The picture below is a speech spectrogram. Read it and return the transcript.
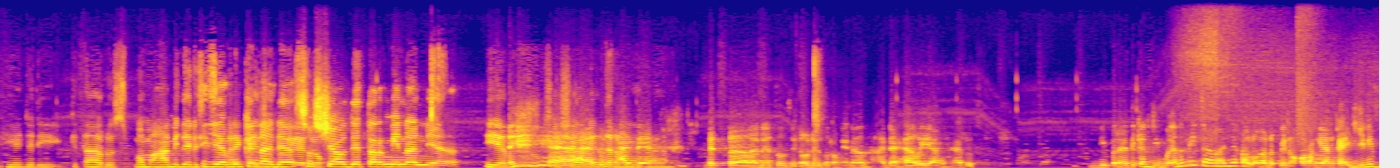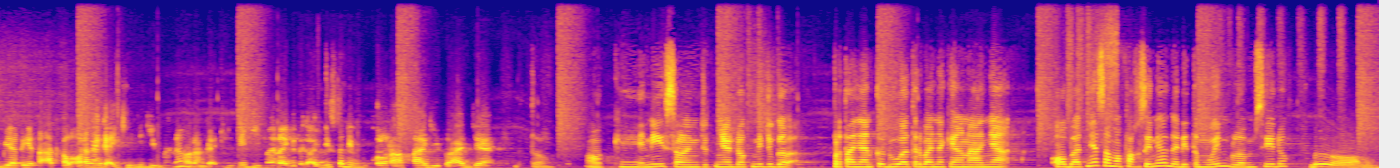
Iya, jadi kita harus memahami dari sisi iya, mereka mungkin ada ya, sosial determinannya. Iya, betul. Iya, harus ada betul, ada sosial determinan. Ada hal yang harus diperhatikan gimana nih caranya kalau ngadepin orang yang kayak gini biar dia taat kalau orang yang kayak gini gimana orang kayak gini gimana gitu. Nggak bisa dibukul rata gitu aja. Betul. Oke ini selanjutnya dok. Ini juga pertanyaan kedua terbanyak yang nanya Obatnya sama vaksinnya udah ditemuin belum sih dok? Belum.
